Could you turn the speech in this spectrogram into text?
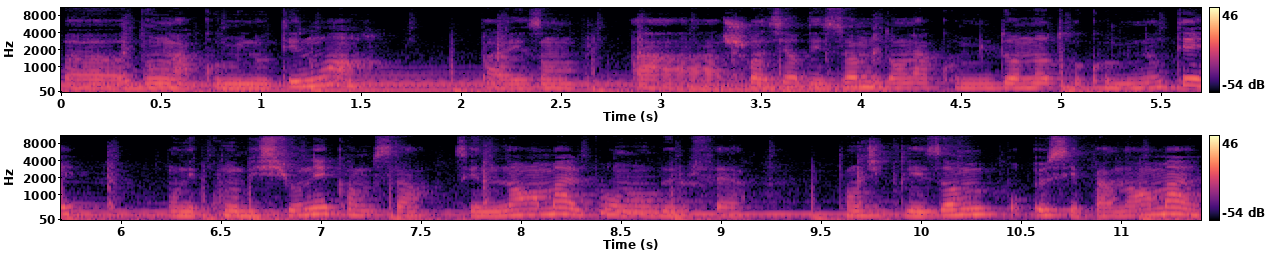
dans la communauté noire, par exemple, à choisir des hommes dans, la, dans notre communauté. On est conditionné comme ça. C'est normal pour nous de le faire. Tandis que les hommes, pour eux, c'est pas normal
